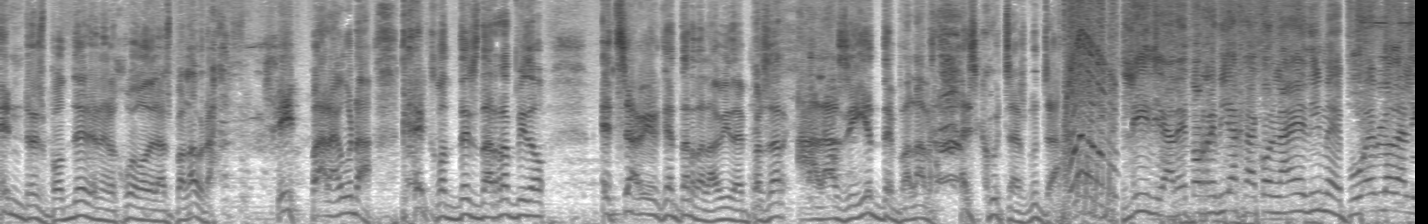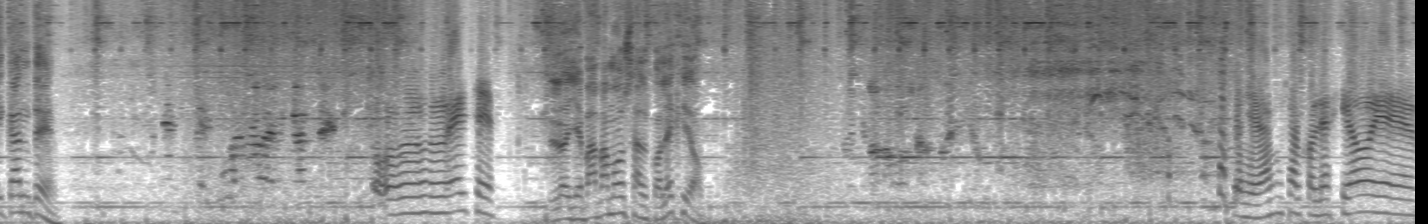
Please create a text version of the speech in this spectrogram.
en responder en el juego de las palabras. Y para una que contesta rápido, es Xavi el que tarda la vida en pasar a la siguiente palabra. Escucha, escucha. Lidia de Torrevieja con la E, dime, pueblo de Alicante. Elche. Lo llevábamos al colegio. Lo llevamos al colegio. Eh,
